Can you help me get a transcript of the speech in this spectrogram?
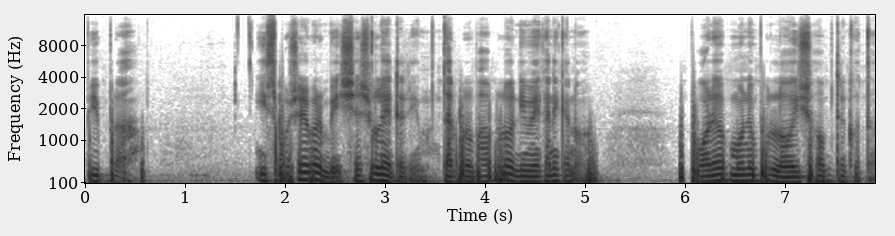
পিঁপড়া। স্পর্শের এবার বিশ্বাস হলো এটা রিম। তারপর ভাবলো, রিম এখানে কেন? পরে মনে পড়ল ওই শব্দের কথা,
